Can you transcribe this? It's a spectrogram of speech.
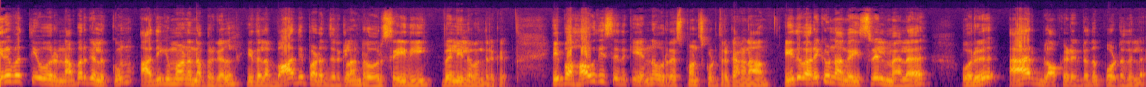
இருபத்தி ஒரு நபர்களுக்கும் அதிகமான நபர்கள் இதில் பாதிப்படைஞ்சிருக்கலான்ற ஒரு செய்தி வெளியில் வந்திருக்கு. இப்போ ஹவுதிஸ் இதுக்கு என்ன ஒரு ரெஸ்பான்ஸ் கொடுத்துருக்காங்கன்னா இது வரைக்கும் நாங்கள் இஸ்ரேல் மேலே ஒரு ஏர் பிளாக்கெட்ன்றது போட்டதில்லை.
